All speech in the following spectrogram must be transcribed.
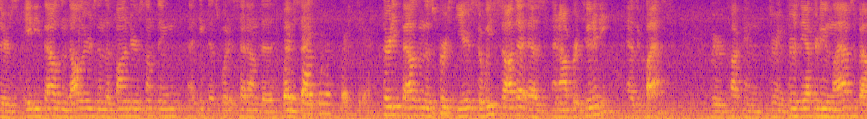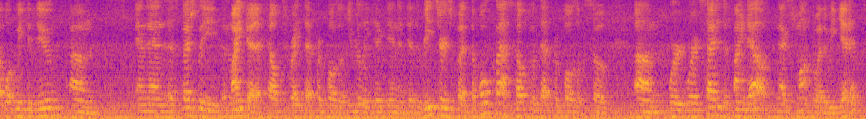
there's eighty thousand dollars in the fund or something. I think that's what it said on the Thirty website. thousand this first year. Thirty thousand this first year. So we saw that as an opportunity as a class. We were talking during Thursday afternoon labs about what we could do. Um, and then especially Micah helped write that proposal. He really digged in and did the research, but the whole class helped with that proposal. So um, we're, we're excited to find out next month whether we get it.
